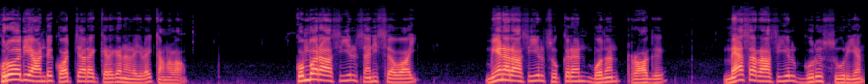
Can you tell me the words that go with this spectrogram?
குரோதி ஆண்டு கோச்சார கிரக நிலைகளை காணலாம். கும்பராசியில் சனி செவ்வாய் மீனராசியில் சுக்கிரன் புதன் ராகு மேச ராசியில் குரு சூரியன்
